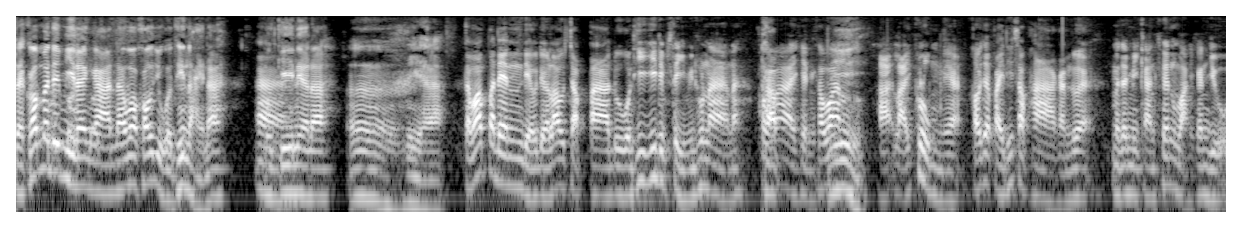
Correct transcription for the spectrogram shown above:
แต่ก็ไม่ได้มีรายงานนะว่าเขาอยู่กันที่ไหนนะ เมื่อกี้เนี่ยนะเออนี่ฮะแต่ว่าประเด็นเดี๋ยวเดี๋ยวเราจับตาดูวันที่ 24 มิถุนายนนะเพราะว่าเห็นเขาว่าหลายกลุ่มเนี่ยเขาจะไปที่สภากันด้วย มันจะมีการเคลื่อนไหวกันอยู่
